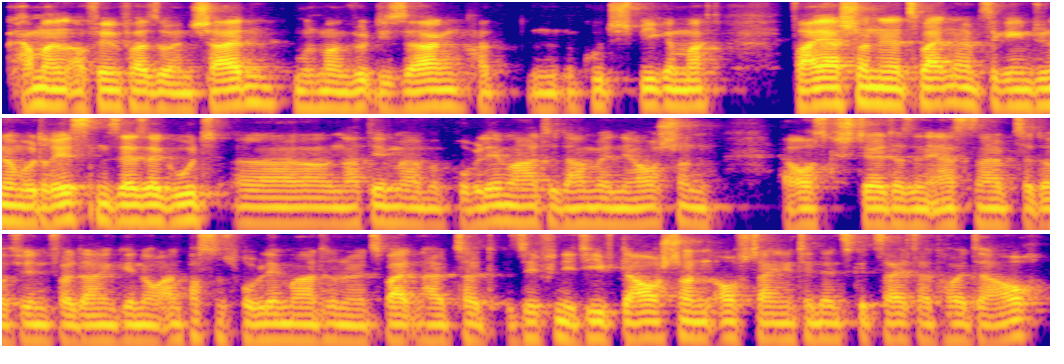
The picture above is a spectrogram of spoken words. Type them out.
Kann man auf jeden Fall so entscheiden, muss man wirklich sagen. Hat ein, ein gutes Spiel gemacht. War ja schon in der zweiten Halbzeit gegen Dynamo Dresden sehr, sehr gut. Äh, nachdem er Probleme hatte, da haben wir ihn ja auch schon herausgestellt, dass er in der ersten Halbzeit auf jeden Fall dahingehend auch Anpassungsprobleme hatte und in der zweiten Halbzeit definitiv da auch schon aufsteigende Tendenz gezeigt hat, heute auch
